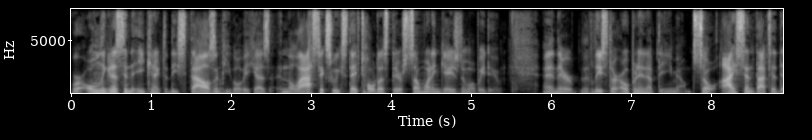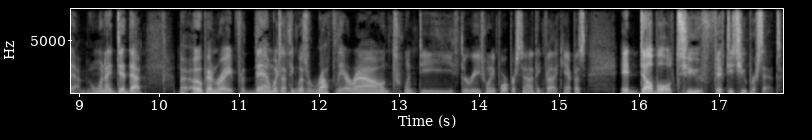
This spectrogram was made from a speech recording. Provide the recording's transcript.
We're only going to send the eConnect to these thousand people because in the last six weeks, they've told us they're somewhat engaged in what we do. And they're, at least they're opening up the email. So I sent that to them. And when I did that, my open rate for them, which I think was roughly around 23, 24%, I think for that campus, it doubled to 52%.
